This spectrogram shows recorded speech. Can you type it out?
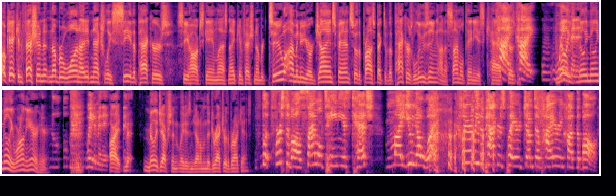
Okay, confession number one. I didn't actually see the Packers Seahawks game last night. Confession number two. I'm a New York Giants fan, so the prospect of the Packers losing on a simultaneous catch. Kai, does- Kai, wait Millie, a minute. Millie, Millie, Millie, we're on the air here. Wait a minute. All right, M- Millie Jefferson, ladies and gentlemen, the director of the broadcast. Look, first of all, simultaneous catch. My, you know what? Clearly, the Packers player jumped up higher and caught the ball.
